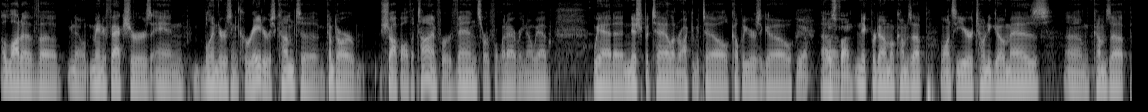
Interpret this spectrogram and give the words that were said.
a lot of uh, you know manufacturers and blenders and creators come to come to our shop all the time for events or for whatever. You know, we have we had uh, Nish Patel and Rocky Patel a couple years ago. Yep, that was Uh, fun. Nick Perdomo comes up once a year. Tony Gomez um, comes up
